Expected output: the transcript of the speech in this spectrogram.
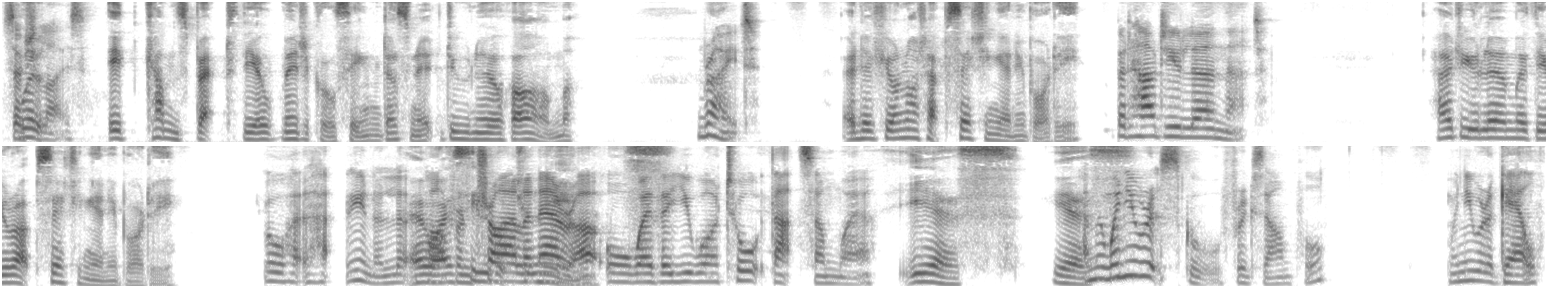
socialize? It comes back to the old medical thing, doesn't it? Do no harm. right. And if you're not upsetting anybody, But how do you learn that? how do you learn whether you're upsetting anybody? Or you know, look, Oh, I apart from trial and error, or whether you are taught that somewhere. Yes, yes. I mean, when you were at school, for example, when you were a girl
